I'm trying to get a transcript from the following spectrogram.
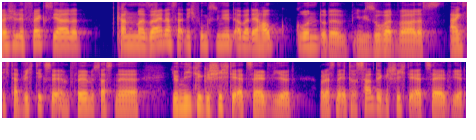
Special Effects, ja, das kann mal sein, dass das nicht funktioniert, aber der Hauptgrund oder irgendwie sowas war, dass eigentlich das Wichtigste im Film ist, dass eine unique Geschichte erzählt wird oder dass eine interessante Geschichte erzählt wird.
